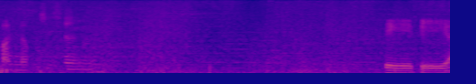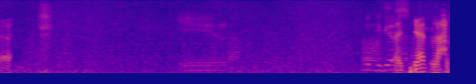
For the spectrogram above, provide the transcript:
만나 보시는 DBS. 係一啦， Tower,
